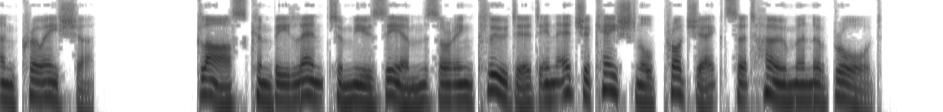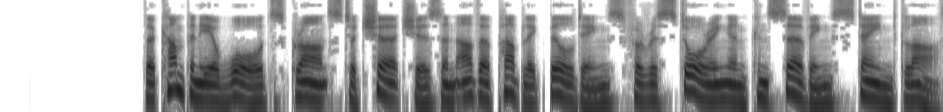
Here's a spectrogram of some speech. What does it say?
and Croatia. Glass can be lent to museums or included in educational projects at home and abroad. The company awards grants to churches and other public buildings for restoring and conserving stained glass.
